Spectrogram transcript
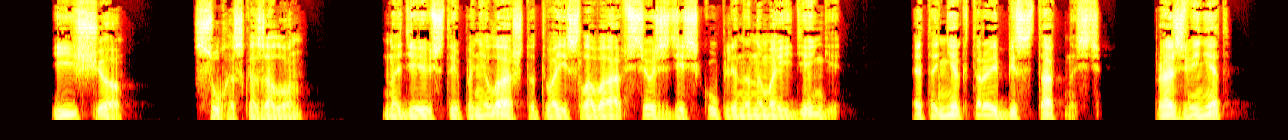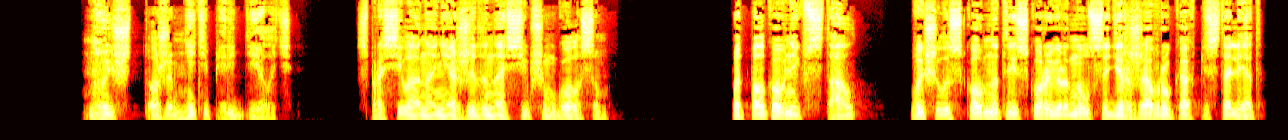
— И еще, — сухо сказал он, — надеюсь, ты поняла, что твои слова «все здесь куплено на мои деньги» это некоторая бестактность. Разве нет? Ну и что же мне теперь делать? спросила она неожиданно осипшим голосом. Подполковник встал, вышел из комнаты и скоро вернулся, держа в руках пистолет.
